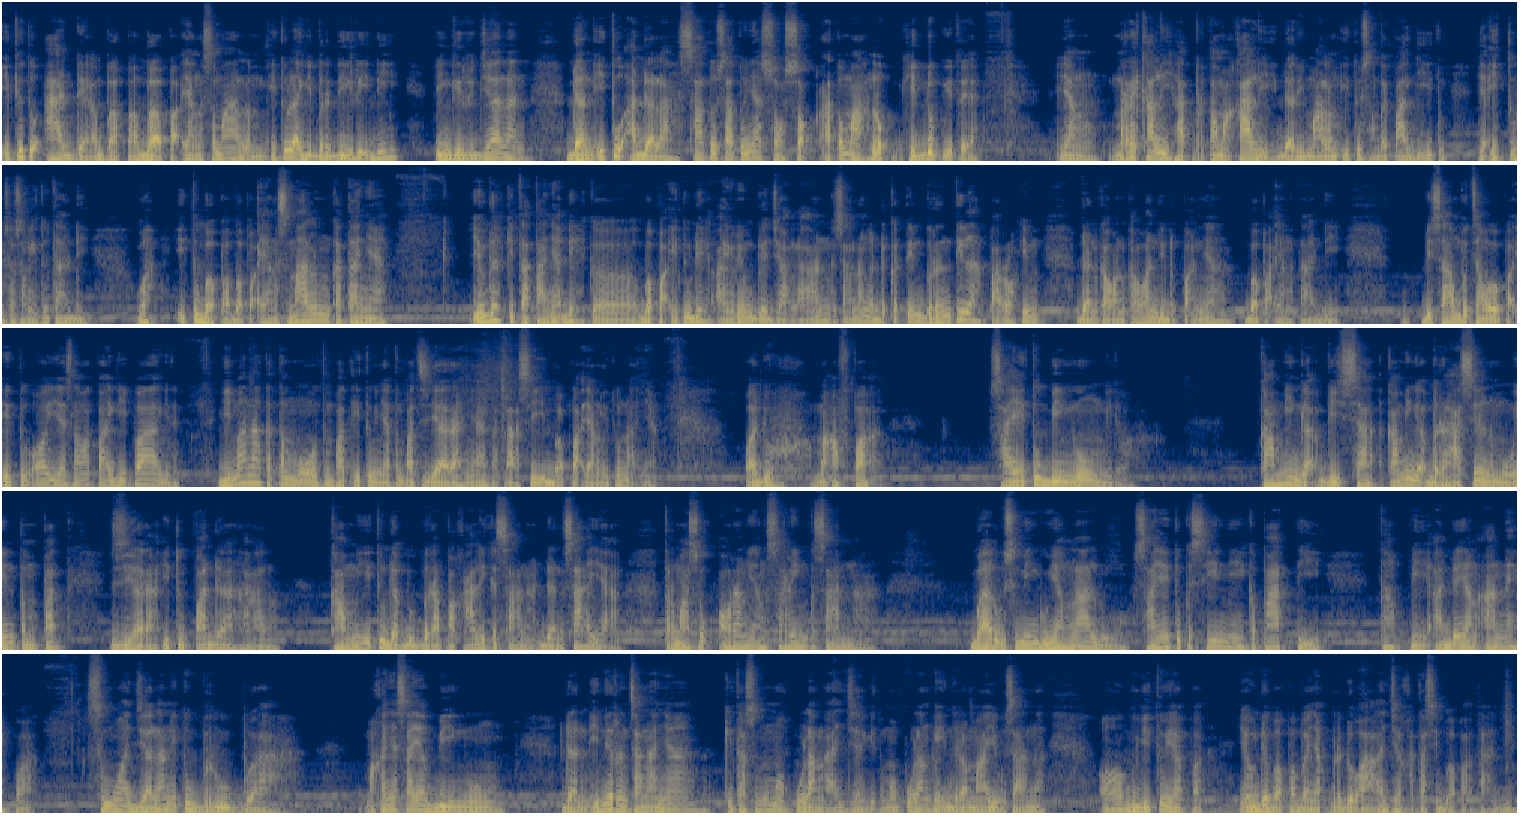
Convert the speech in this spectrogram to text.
itu tuh ada bapak-bapak yang semalam itu lagi berdiri di pinggir jalan. Dan itu adalah satu-satunya sosok atau makhluk hidup gitu ya yang mereka lihat pertama kali dari malam itu sampai pagi itu yaitu sosok itu tadi. Wah itu bapak-bapak yang semalam katanya. Ya udah kita tanya deh ke bapak itu deh. Akhirnya udah jalan ke sana ngedeketin berhentilah Pak Rohim dan kawan-kawan di depannya bapak yang tadi. Disambut sama bapak itu oh iya selamat pagi pak gitu gimana ketemu tempat itunya tempat ziarahnya? Kata si bapak yang itu nanya. Waduh maaf pak. Saya itu bingung gitu. Kami nggak bisa kami nggak berhasil nemuin tempat ziarah itu. Padahal kami itu udah beberapa kali ke sana. Dan saya termasuk orang yang sering ke sana. Baru seminggu yang lalu saya itu ke sini ke Pati, tapi ada yang aneh pak. Semua jalan itu berubah. Makanya saya bingung. Dan ini rencananya kita semua mau pulang aja gitu, mau pulang ke Indramayu sana. Oh begitu ya pak. Ya udah bapak banyak berdoa aja kata si bapak tadi.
